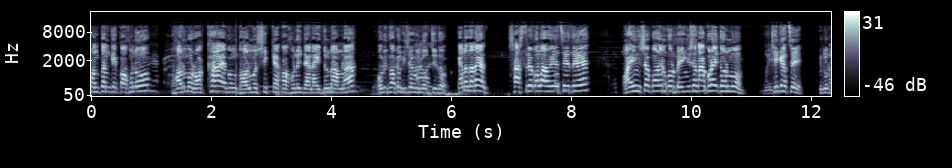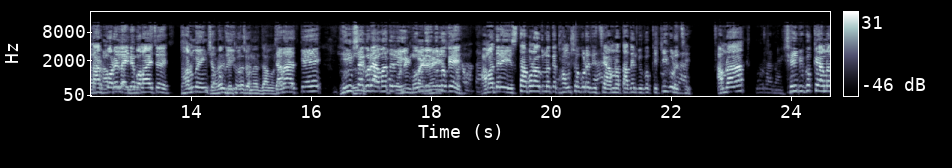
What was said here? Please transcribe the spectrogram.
সন্তানকে কখনো ধর্ম রক্ষা এবং ধর্ম শিক্ষা কখনোই দেয় না। এই জন্য আমরা অভিভাবক হিসেবে লজ্জিত। কেন জানেন? শাস্ত্রে বলা হয়েছে যে অহিংসা পরম ধর্ম হিংসা না করাই ধর্ম। ঠিক আছে? কিন্তু তারপরে লাইনে বলা হয়েছে ধর্ম হিংসা যারা আজকে হিংসা করে আমাদের এই মন্দিরগুলোকে আমাদের এই স্থাপনাগুলোকে ধ্বংস করে দিচ্ছে আমরা তাদের বিপক্ষে কি করেছি? আমরা সেই বিপক্ষে আমরা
